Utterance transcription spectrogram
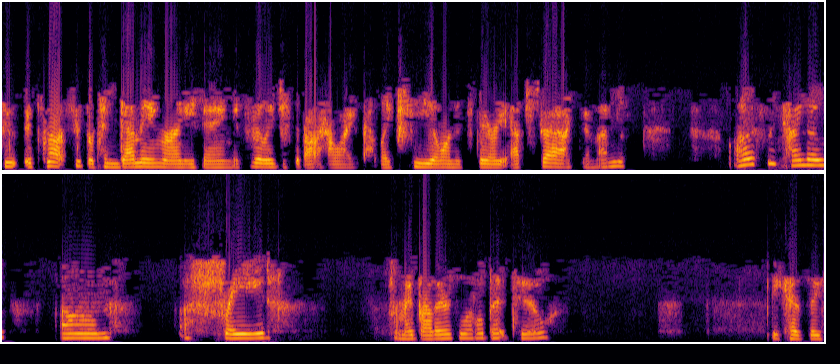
su- it's not super condemning or anything. It's really just about how I like feel, and it's very abstract. And I'm just honestly kind of um, afraid for my brothers a little bit too, because they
